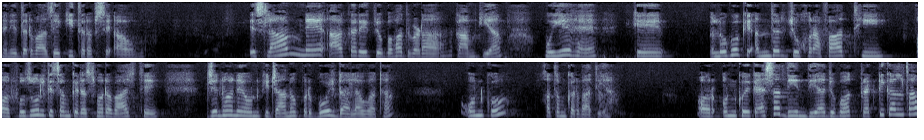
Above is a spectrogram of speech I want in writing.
یعنی دروازے کی طرف سے آؤ۔ اسلام نے آ کر ایک جو بہت بڑا کام کیا، وہ یہ ہے کہ لوگوں کے اندر جو خرافات تھی اور فضول قسم کے رسم و رواج تھے، جنہوں نے ان کی جانوں پر بوجھ ڈالا ہوا تھا، ان کو ختم کروا دیا۔ اور ان کو ایک ایسا دین دیا جو بہت پریکٹیکل تھا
